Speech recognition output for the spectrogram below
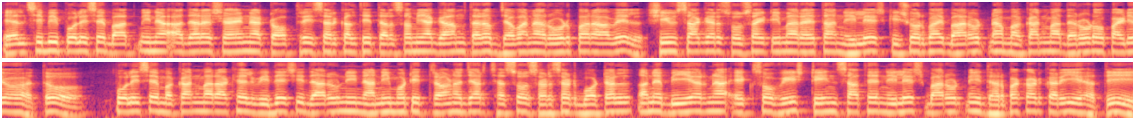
એલસીબી પોલીસે બાતમીના આધારે શહેરના ટોપ થ્રી સર્કલથી તરસમિયા ગામ તરફ જવાના રોડ પર આવેલ શિવસાગર સોસાયટીમાં રહેતા નિલેશ કિશોરભાઈ બારોટના મકાનમાં દરોડો પાડ્યો હતો. પોલીસે મકાનમાં રાખેલ વિદેશી દારૂની નાની મોટી ત્રણ હજાર છસો સડસઠ બોટલ અને બિયરના એકસો વીસ ટીન સાથે નિલેશ બારોટની ધરપકડ કરી હતી.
